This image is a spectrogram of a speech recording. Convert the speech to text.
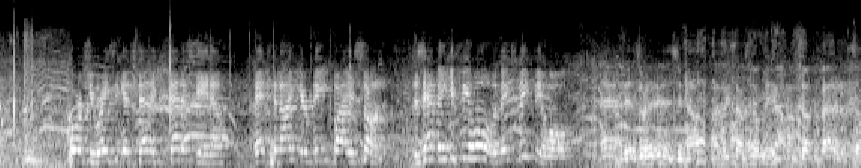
Of course, you race against Dennis, Dennis Gada, and tonight you're beaten by his son. Does that make you feel old? It makes me feel old. It is what it is, you know? At least I'm still being, I'm still competitive, so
